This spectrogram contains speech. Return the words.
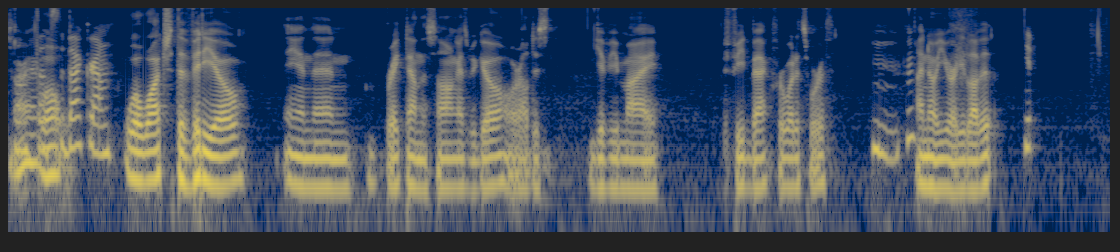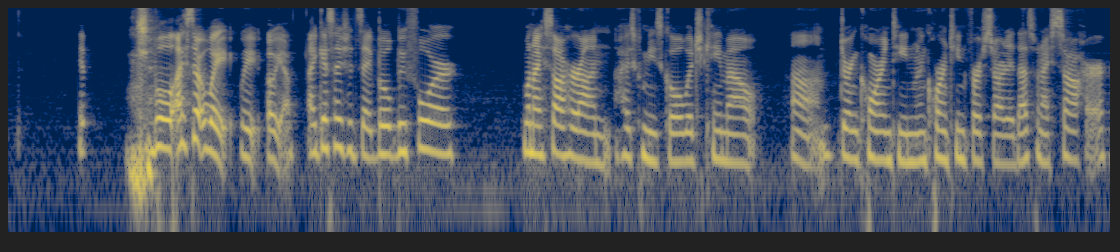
so All right. that's Well, the background. we'll watch the video and then break down the song as we go, or I'll just give you my feedback for what it's worth. Mm-hmm. I know you already love it. Yep. Yep. well, I start. Wait, wait. Oh yeah. I guess I should say. But before, when I saw her on High School Musical, which came out um, during quarantine, when quarantine first started, that's when I saw her.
